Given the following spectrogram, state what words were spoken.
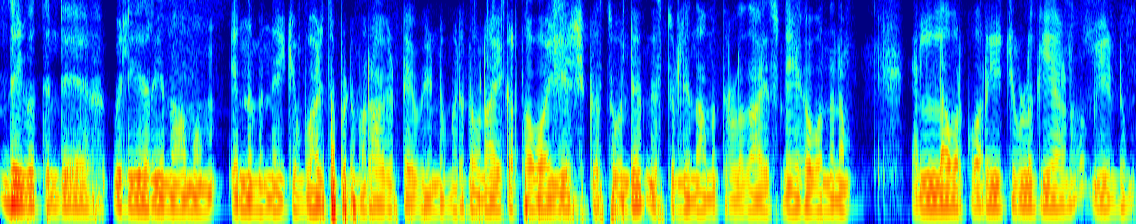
ദൈവത്തിന്റെ വിലയേറിയ നാമം എന്നും എന്നേക്കും വാഴ്ത്തപ്പെടുമാറാകട്ടെ. വീണ്ടും വരുന്നവനായ കർത്താവായ യേശു ക്രിസ്തുവിന്റെ നിസ്തുല്യ നാമത്തിലുള്ളതായ സ്നേഹവന്ദനം എല്ലാവർക്കും അറിയിച്ചു കൊള്ളുകയാണ് വീണ്ടും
